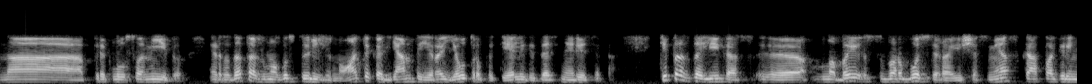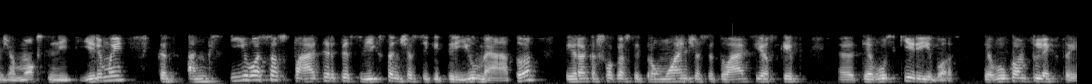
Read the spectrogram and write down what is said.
na, priklausomybių. Ir tada tas žmogus turi žinoti, kad jam tai yra jau truputėlį didesnė rizika. Kitas dalykas e, labai svarbus yra iš esmės, ką pagrindžia moksliniai tyrimai, kad ankstyvosios patirtis vykstančios iki trijų metų, tai yra kažkokios tai traumuojančios situacijos kaip e, tėvų skirybos, tėvų konfliktai,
